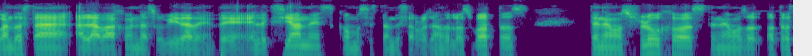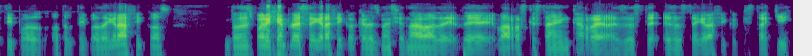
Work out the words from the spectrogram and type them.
cuando está al abajo en la subida de, de elecciones, cómo se están desarrollando los votos. Tenemos flujos, tenemos otros tipos, otro tipo de gráficos. Entonces, por ejemplo, ese gráfico que les mencionaba de, barras que están en carrera, es este, es este gráfico que está aquí.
